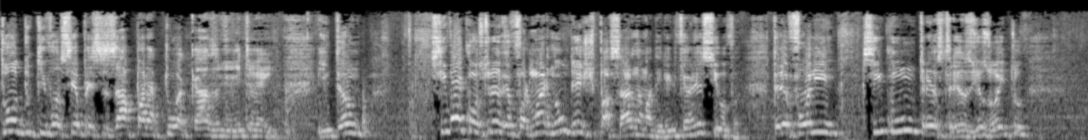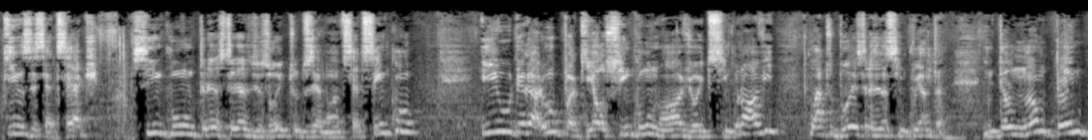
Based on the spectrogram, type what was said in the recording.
tudo que você precisar para a tua casa, Vivente Velho. Então, se vai construir ou reformar, não deixe de passar na Madeireira de Ferreira Silva. Telefone 513318 1577 513318 1975 e o de Garupa, que é o 519-859 42350. Então não tem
